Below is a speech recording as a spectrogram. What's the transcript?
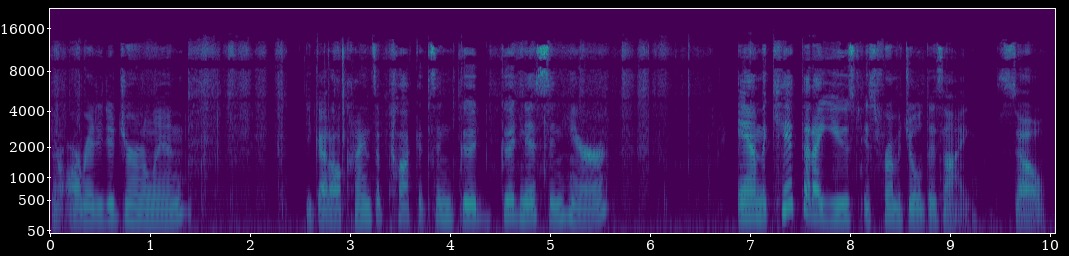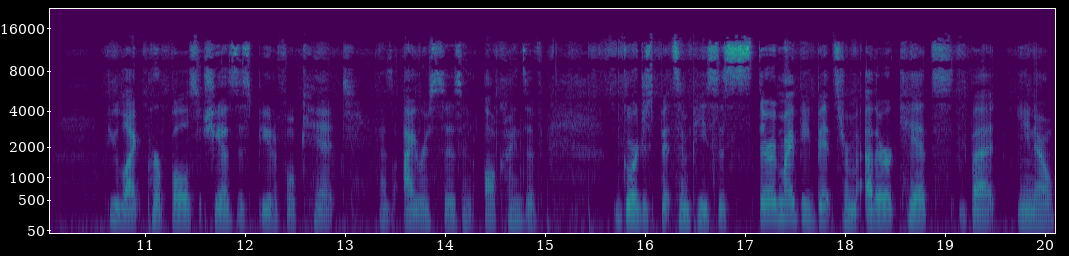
They're all ready to journal in. You got all kinds of pockets and good goodness in here. And the kit that I used is from a Jewel Design. So if you like purples, she has this beautiful kit. Has irises and all kinds of gorgeous bits and pieces. There might be bits from other kits, but you know,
